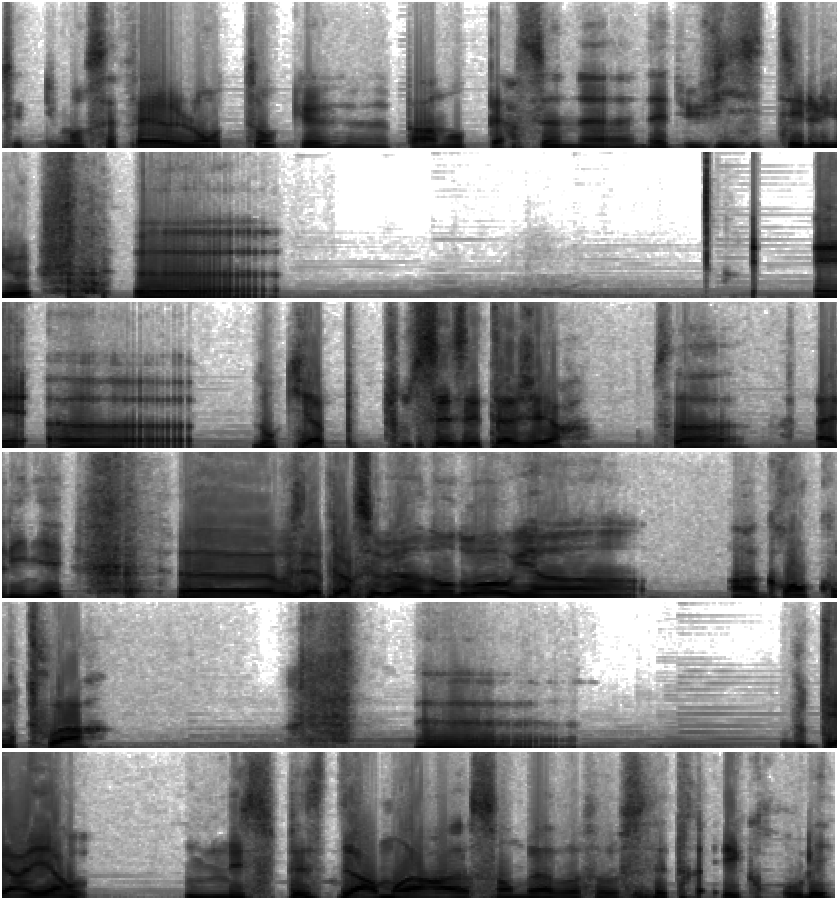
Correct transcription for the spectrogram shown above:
Effectivement, ça fait longtemps que apparemment personne n'a dû visiter le lieu. Euh, Et euh, donc il y a toutes ces étagères, ça alignées. Vous apercevez un endroit où il y a un grand comptoir. Euh, où derrière une espèce d'armoire euh, semble avoir s'être écroulée.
